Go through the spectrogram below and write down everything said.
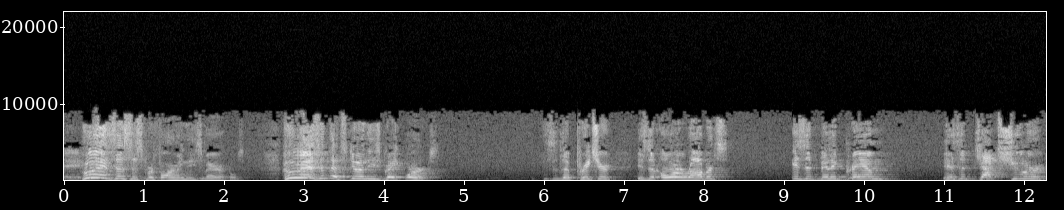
Amen. Who is this that's performing these miracles? Who is it that's doing these great works? Is it the preacher? Is it Oral Roberts? Is it Billy Graham? Is it Jack Shuler?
